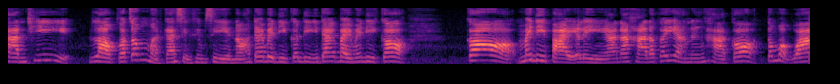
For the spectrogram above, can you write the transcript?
การที่เราก็ต้องเหมือนการเสี่ยงเซมซีเนาะได้ใบดีก็ดีได้ใบไม่ดีก็ ก็ไม่ดีไปอะไรอย่างเงี้ยนะคะ แล้วก็อย่างหนึ่งค่ะก็ต้องบอกว่า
